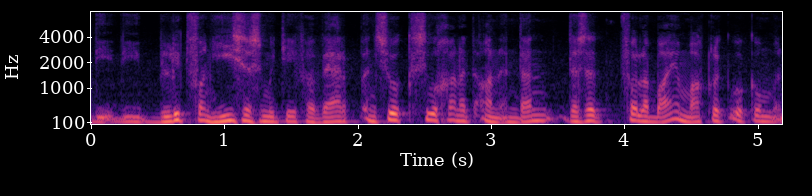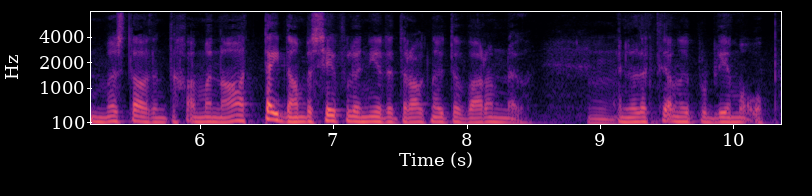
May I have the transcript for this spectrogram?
die die bloed van Jesus moet jy verwerp en so so gaan dit aan en dan dis dit vir hulle baie maklik ook om in misdaad in te gaan maar na tyd dan besef hulle nee dit raak nou te warm nou hmm. en hulle tel hulle probleme op.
